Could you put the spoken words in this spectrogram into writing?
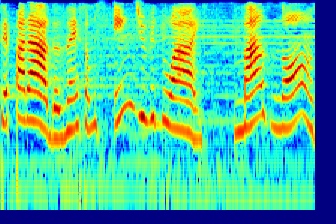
separadas, né? Somos individuais, mas nós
